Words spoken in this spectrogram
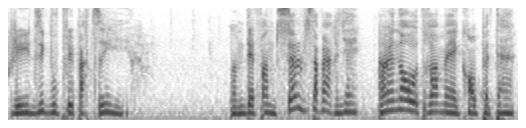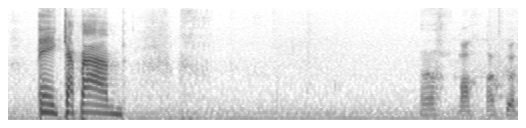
J'ai dit que vous pouvez partir. Moi, me défendre tout seul, vous savez rien. Un autre homme incompétent, incapable. Ah, bon, en tout cas.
